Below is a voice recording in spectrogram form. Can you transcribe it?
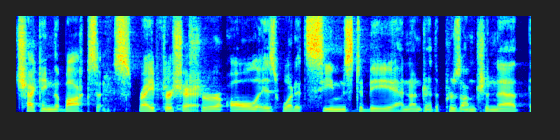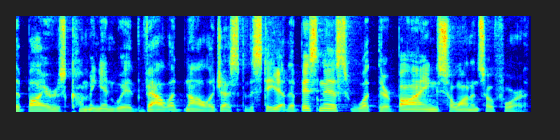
checking the boxes, right? For sure. sure all is what it seems to be, and under the presumption that the buyer's coming in with valid knowledge as to the state Yeah. of the business, what they're buying, so on and so forth.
